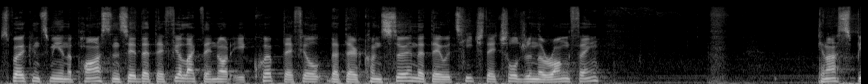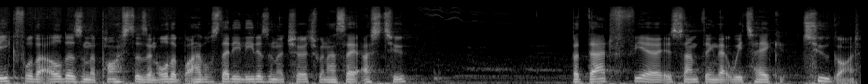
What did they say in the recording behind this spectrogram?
spoken to me in the past and said that they feel like they're not equipped. They feel that they're concerned that they would teach their children the wrong thing. Can I speak for the elders and the pastors and all the Bible study leaders in the church when I say us too? But that fear is something that we take to God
